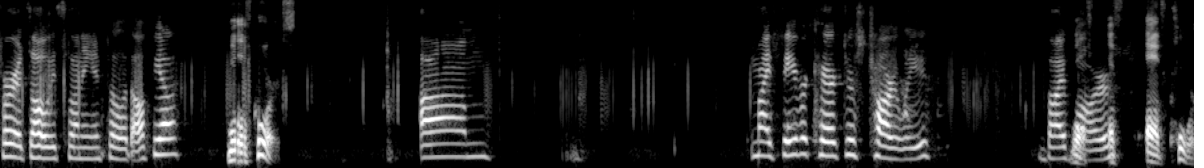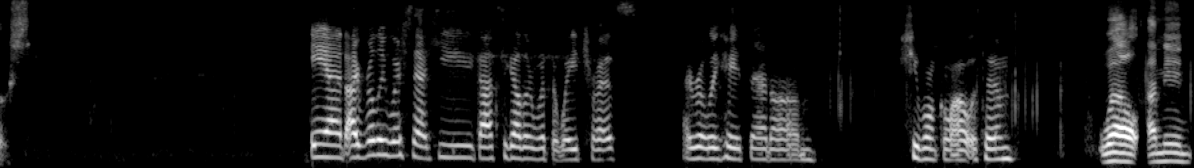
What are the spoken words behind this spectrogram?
For It's Always Sunny in Philadelphia. Well, of course. Um, my favorite character is Charlie, by Well, far. of, of course. and I really wish that he got together with the waitress. I really hate that um she won't go out with him. Well, I mean,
